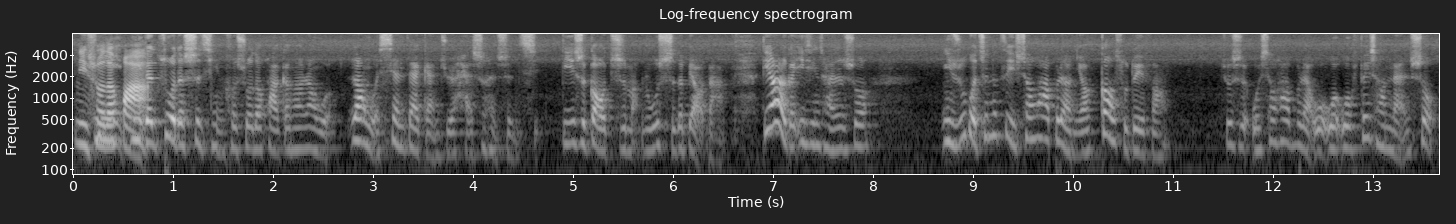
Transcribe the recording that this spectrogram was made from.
你说的话，你的做的事情和说的话，刚刚让我让我现在感觉还是很生气。第一是告知嘛，如实的表达；第二个一行禅师说，你如果真的自己消化不了，你要告诉对方，就是我消化不了，我我我非常难受。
